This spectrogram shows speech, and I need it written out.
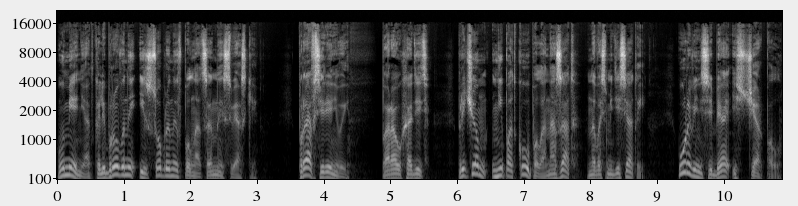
Умения откалиброваны и собраны в полноценные связки. Прав Сиреневый. Пора уходить. Причем не под купол, а назад, на 80-й. Уровень себя исчерпал.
